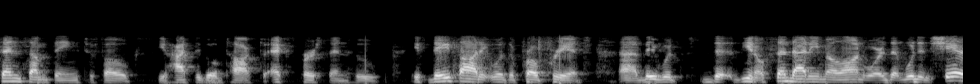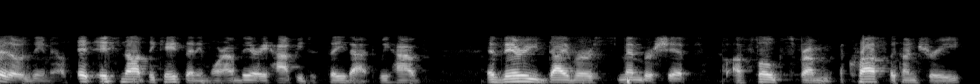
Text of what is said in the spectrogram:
send something to folks, you had to go talk to X person who, if they thought it was appropriate, uh, they would, you know, send that email onwards and wouldn't share those emails. It, it's not the case anymore. I'm very happy to say that we have a very diverse membership of folks from across the country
